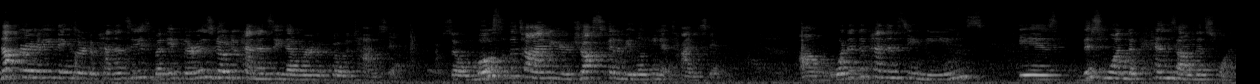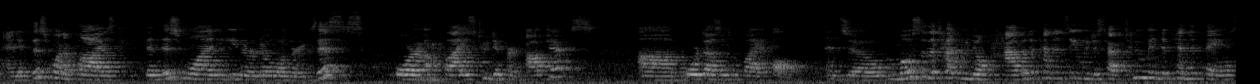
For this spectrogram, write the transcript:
not very many things are dependencies, but if there is no dependency, then we're going to go to timestamp. So most of the time, you're just going to be looking at timestamp. Um, what a dependency means is this one depends on this one. And if this one applies, then this one either no longer exists or applies to different objects um, or doesn't apply at all. And so most of the time we don't have a dependency, we just have two independent things.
